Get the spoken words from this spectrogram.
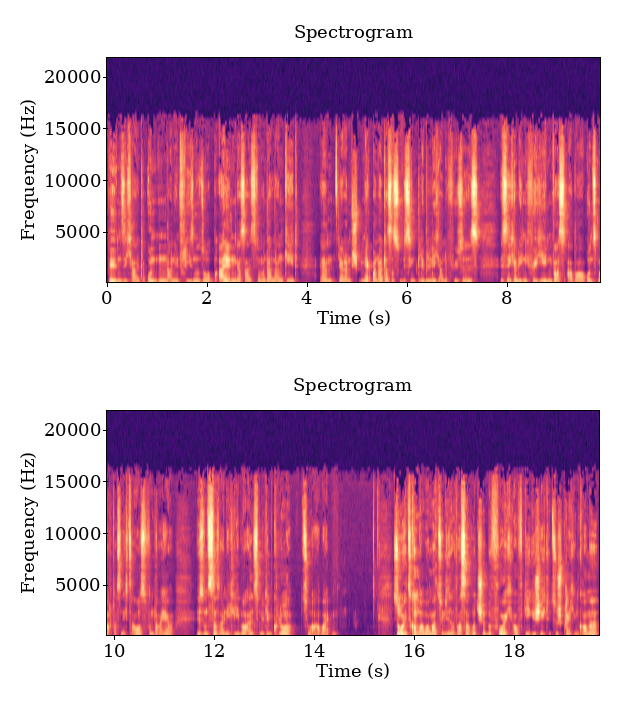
bilden sich halt unten an den Fliesen und so Algen. Das heißt, wenn man da lang geht, ähm, ja, dann merkt man halt, dass das so ein bisschen glibbelig an den Füßen ist. Ist sicherlich nicht für jeden was, aber uns macht das nichts aus. Von daher ist uns das eigentlich lieber, als mit dem Chlor zu arbeiten. So, jetzt kommen wir aber mal zu dieser Wasserrutsche. Bevor ich auf die Geschichte zu sprechen komme,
